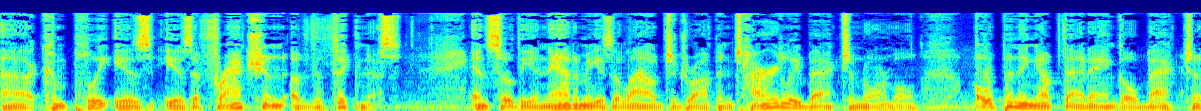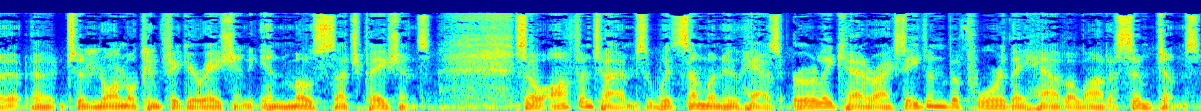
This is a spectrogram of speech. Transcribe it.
uh, complete is, is a fraction of the thickness. And so the anatomy is allowed to drop entirely back to normal, opening up that angle back to, uh, to normal configuration in most such patients. So oftentimes with someone who has early cataracts, even before they have a lot of symptoms,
